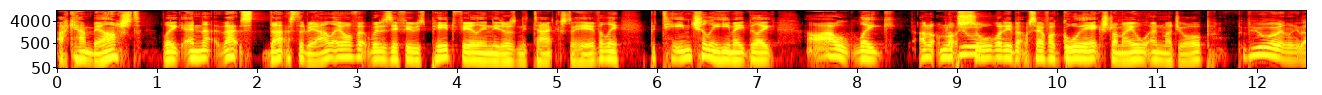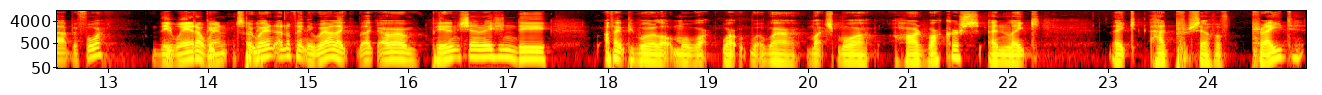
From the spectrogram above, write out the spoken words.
I can't be arsed. Like, and that, that's that's the reality of it. Whereas if he was paid fairly and he doesn't tax so heavily, potentially he might be like, oh, I'll, like, I don't, I'm not people- so worried about myself. I'll go the extra mile in my job. But people weren't like that before. They were or weren't. They weren't. I don't think they were. Like like our parents' generation, they. I think people were a lot more work, work were much more hard workers and like like had self of pride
